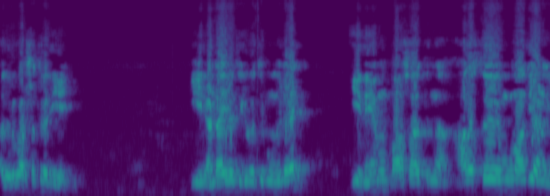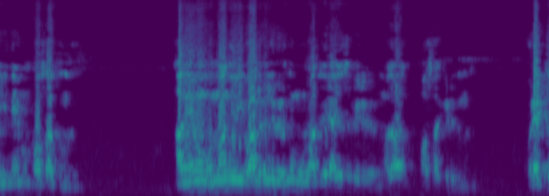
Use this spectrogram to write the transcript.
അതൊരു വർഷത്തിലധികമായി. ഈ രണ്ടായിരത്തി ഇരുപത്തി മൂന്നിലെ ഈ നിയമം പാസാക്കുന്ന ആഗസ്റ്റ് മൂന്നാം തീയതിയാണ് ഈ നിയമം പാസ്സാക്കുന്നത് ആ നിയമം ഒന്നാം തീയതി പാർലമെന്റിൽ വരുന്നു മൂന്നാം തീയതി രാജ്യസഭയിൽ വരുന്നു. അതാണ് പാസ്സാക്കിയെടുക്കുന്നത്. ഒരൊറ്റ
